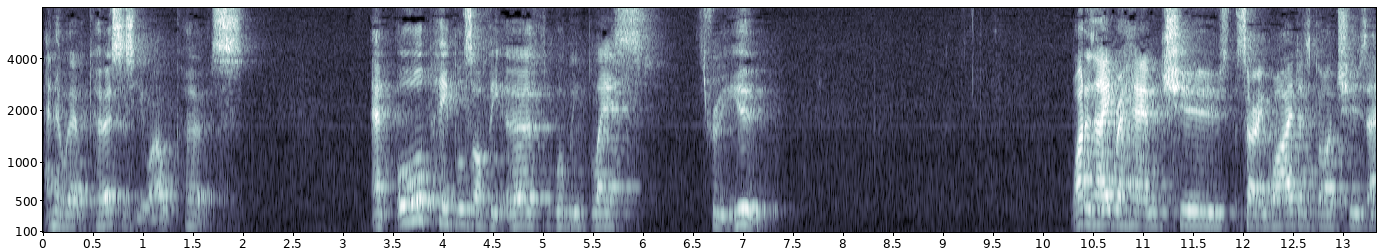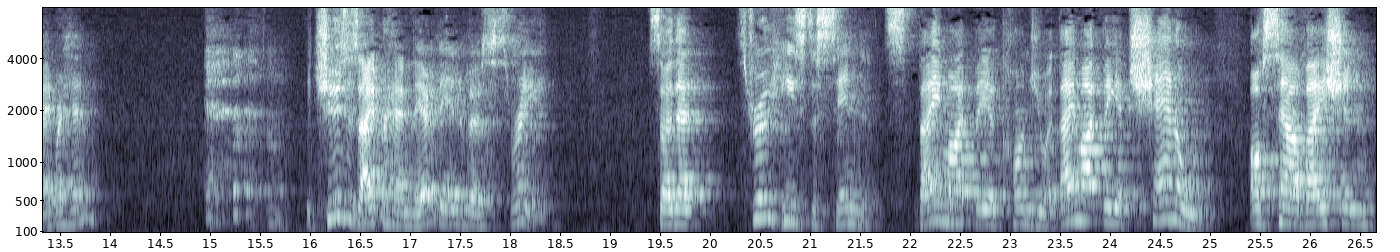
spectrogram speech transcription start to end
and whoever curses you, I will curse. And all peoples of the earth will be blessed through you. Why does Abraham choose, sorry, why does God choose Abraham? He chooses Abraham there at the end of verse 3 so that through his descendants they might be a conduit, they might be a channel of salvation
